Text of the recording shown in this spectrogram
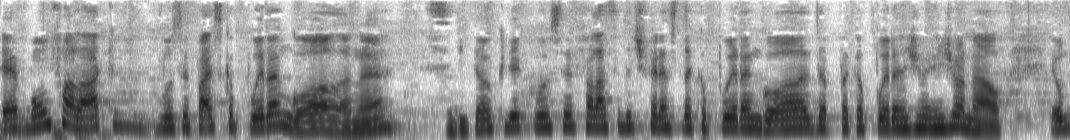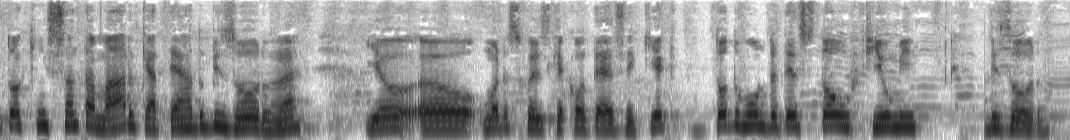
é bom falar que você faz capoeira Angola, né? Sim. Então eu queria que você falasse da diferença da capoeira Angola para capoeira regional. Eu tô aqui em Santa Amaro, que é a terra do besouro, né? E eu, eu, uma das coisas que acontece aqui é que todo mundo detestou o filme Besouro.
